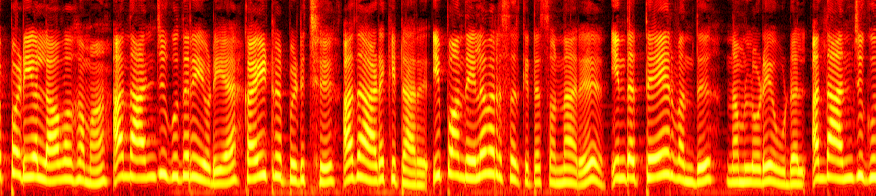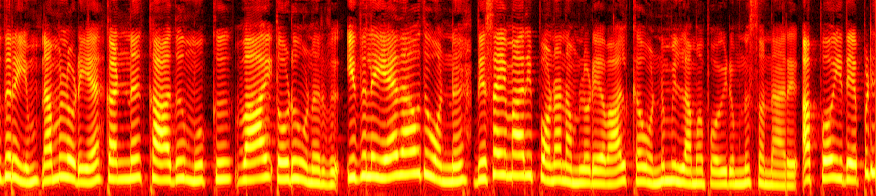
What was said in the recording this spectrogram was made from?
எப்படியோ லாவகமா அந்த அஞ்சு குதிரையுடைய கயிற்று பிடிச்சு அதை அடக்கிட்டாரு. இப்போ அந்த இளவரசர் கிட்ட சொன்னாரு இந்த தேர் வந்து நம்மளுடைய உடல். அந்த அஞ்சு குதிரையும் நம்மளுடைய கண்ணு காது மூக்கு வாய் தொடு உணர்வு. இதுல ஏதாவது ஒண்ணு திசை மாறி போனா நம்மளுடைய வாழ்க்கை ஒண்ணும் இல்லாம போயிடும்னு சொன்னாரு. அப்போ இதை எப்படி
